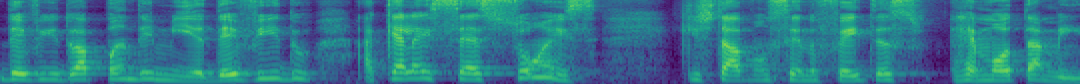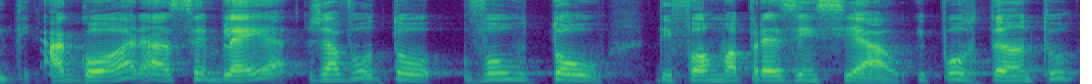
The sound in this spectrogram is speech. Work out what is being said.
devido à pandemia, devido àquelas sessões que estavam sendo feitas remotamente. Agora a Assembleia já voltou, voltou de forma presencial e, portanto,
